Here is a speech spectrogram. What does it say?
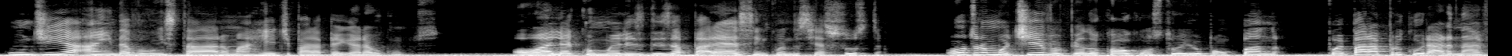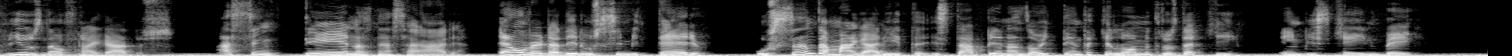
Um dia ainda vou instalar uma rede para pegar alguns. Olha como eles desaparecem quando se assustam. Outro motivo pelo qual construiu o Pompano foi para procurar navios naufragados. Há centenas nessa área. É um verdadeiro cemitério. O Santa Margarita está apenas a 80 quilômetros daqui, em Biscayne Bay.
